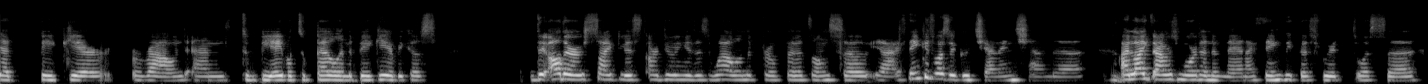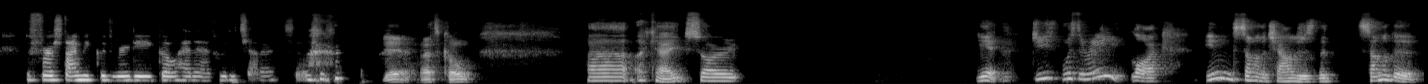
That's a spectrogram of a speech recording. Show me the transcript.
that big gear around and to be able to pedal in the big gear because the other cyclists are doing it as well on the pro peloton. So yeah, I think it was a good challenge and uh, I liked ours more than the men. I think because it was uh, the first time we could really go head to head with each other. So yeah, that's cool. Uh, okay, so yeah. Do you was there any like in some of the challenges that some of the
